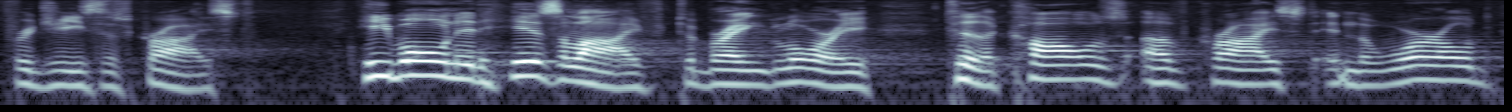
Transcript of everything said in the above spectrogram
for Jesus Christ. He wanted his life to bring glory to the cause of Christ in the world.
